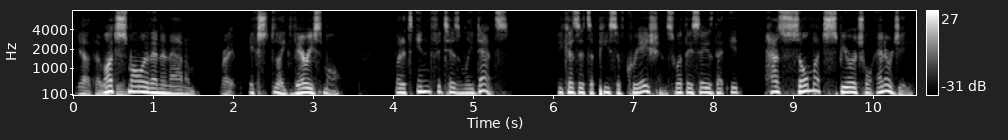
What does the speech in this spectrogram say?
Yeah, that would much be- smaller than an atom right. ex- like very small, but it's infinitesimally dense because it's a piece of creation. So what they say is that it has so much spiritual energy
